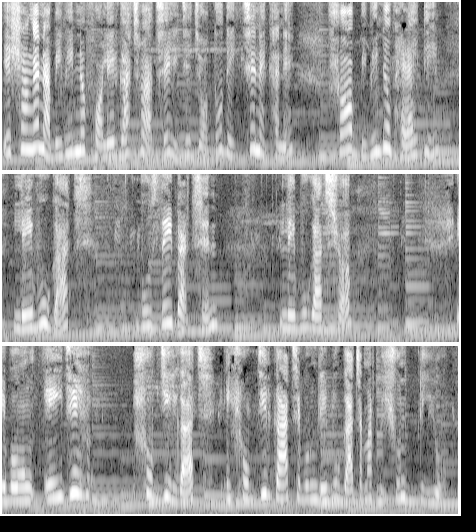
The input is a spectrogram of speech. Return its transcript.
এর সঙ্গে না বিভিন্ন ফলের গাছও আছে। এই যে যত দেখছেন এখানে, সব বিভিন্ন ভ্যারাইটির লেবু গাছ, বুঝতেই পারছেন, লেবু গাছ সব। এবং এই যে সবজির গাছ, এই সবজির গাছ এবং লেবু গাছ আমার ভীষণ প্রিয়।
